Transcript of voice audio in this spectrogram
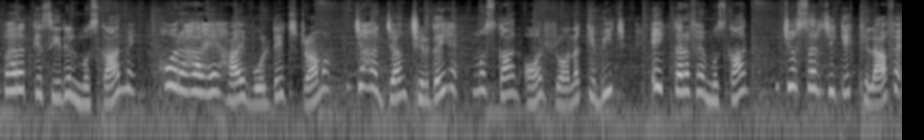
भारत के सीरियल मुस्कान में हो रहा है हाई वोल्टेज ड्रामा जहाँ जंग छिड़ गई है मुस्कान और रौनक के बीच। एक तरफ़ है मुस्कान, जो सर जी के खिलाफ है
